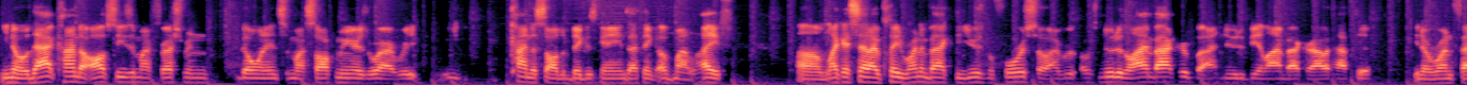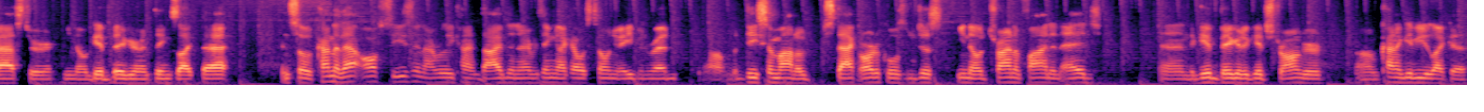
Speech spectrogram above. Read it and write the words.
you know, that kind of off season, my freshman going into my sophomore year is where I re- kind of saw the biggest gains, I think, of my life. Um, like I said, I played running back the years before, so I, re- I, was new to the linebacker, but I knew to be a linebacker, I would have to, you know, run faster, you know, get bigger and things like that. And so, kind of that off season, I really kind of dived into everything. Like I was telling you, I even read um, a decent amount of STACK articles and just, you know, trying to find an edge and to get bigger, to get stronger. Um, kind of give you like an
